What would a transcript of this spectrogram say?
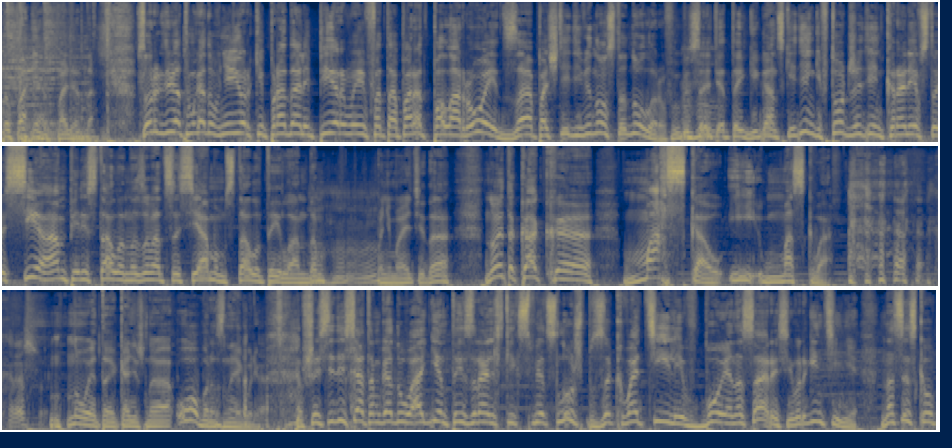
Ну, понятно, понятно. В 49 году в Нью-Йорке продали первый фотоаппарат Polaroid за почти 90 долларов. Вы представляете, это гигантские деньги. В тот же день королевство Сиам перестало называться Сиамом, стало Таиландом. Понимаете, да? Но это как э, Москва и Москва. Хорошо. Ну, это, конечно, образно, я говорю. В 60-м году агенты израильских спецслужб захватили в Буэнос-Айресе, в Аргентине, нацистского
